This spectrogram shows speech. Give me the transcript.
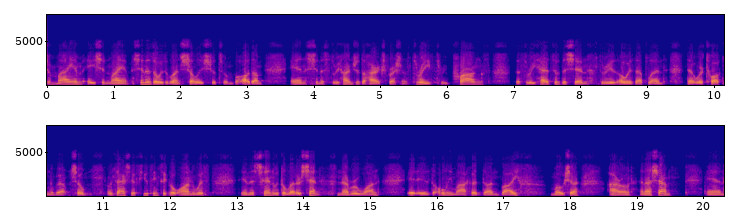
Shemayim, a Shemayim. Shin is always a blend. Shalish, Shutum, Ba'adam. And Shin is 300, the higher expression of three, three prongs, the three heads of the Shin. Three is always that blend that we're talking about. So there's actually a few things that go on with in the Shin with the letter Shin. Number one, it is the only makkah done by Moshe, Aaron, and Hashem. And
